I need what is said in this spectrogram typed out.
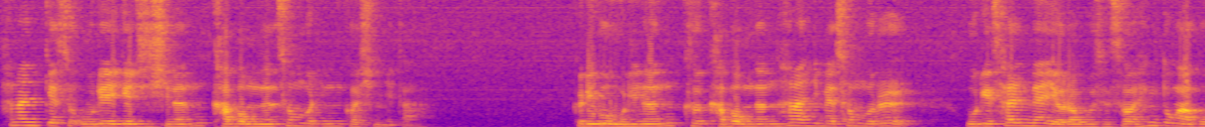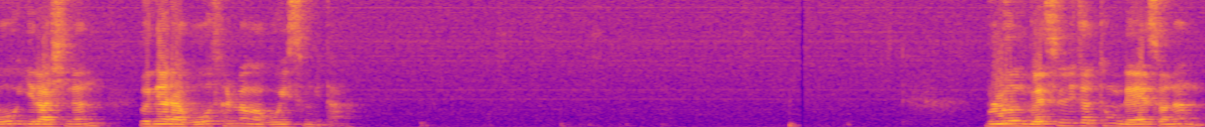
하나님께서 우리에게 주시는 값없는 선물인 것입니다. 그리고 우리는 그 값없는 하나님의 선물을 우리 삶의 여러 곳에서 행동하고 일하시는 은혜라고 설명하고 있습니다. 물론 웨슬리 전통 내에서는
